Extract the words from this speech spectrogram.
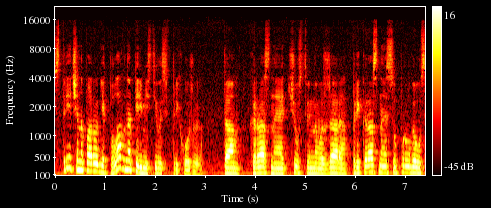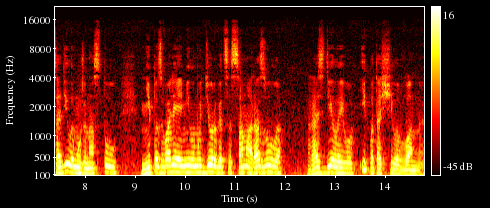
Встреча на пороге плавно переместилась в прихожую. Там, красная от чувственного жара, прекрасная супруга усадила мужа на стул, не позволяя милому дергаться, сама разула, раздела его и потащила в ванную.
